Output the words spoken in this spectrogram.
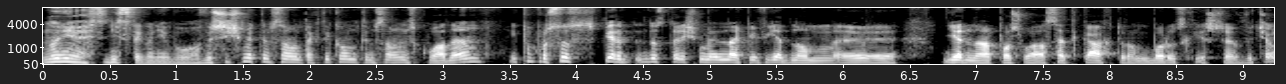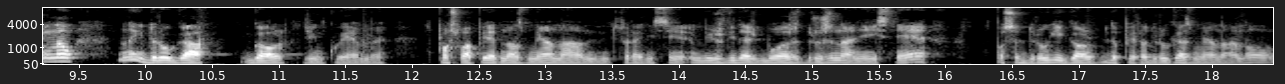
No nie, nic z tego nie było. Wyszliśmy tym samą taktyką, tym samym składem i po prostu dostaliśmy najpierw jedną, yy, jedna poszła setka, którą Borus jeszcze wyciągnął, no i druga, gol, dziękujemy. Poszła jedna zmiana, która nic nie, już widać było, że drużyna nie istnieje. Poszedł drugi gol, dopiero druga zmiana. No,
